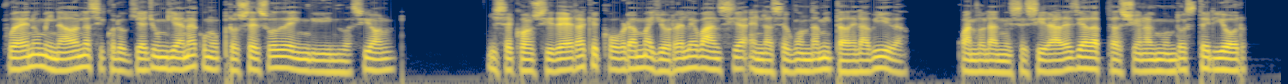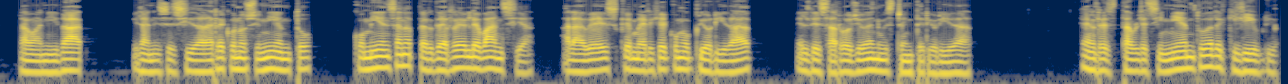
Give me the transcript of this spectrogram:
fue denominado en la psicología junguiana como proceso de individuación y se considera que cobra mayor relevancia en la segunda mitad de la vida, cuando las necesidades de adaptación al mundo exterior, la vanidad y la necesidad de reconocimiento comienzan a perder relevancia a la vez que emerge como prioridad el desarrollo de nuestra interioridad. El restablecimiento del equilibrio,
